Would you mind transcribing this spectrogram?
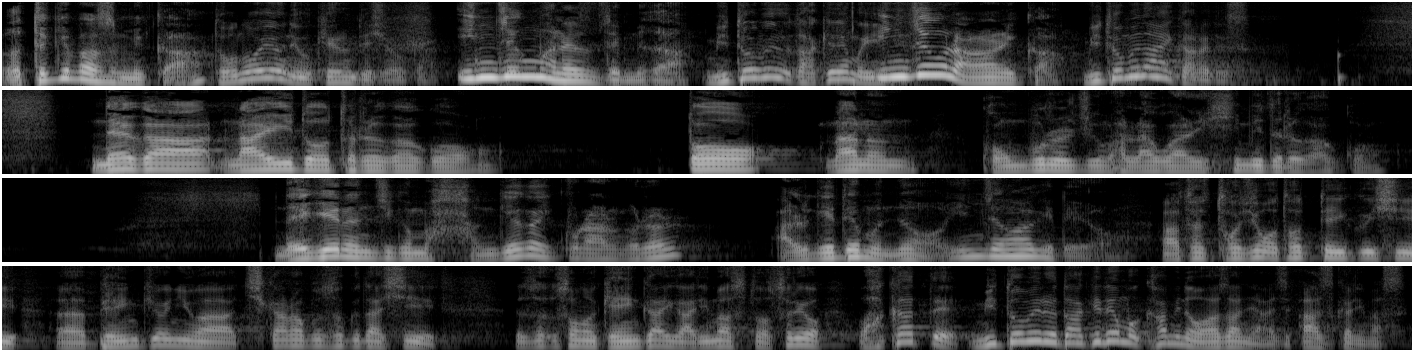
어떻게 받습니까? どのように受けるんでしょうか 인정만 해도 됩니다. 認めるだけでもいいです。 인정을 안 하니까. 認めないからです。 내가 나이도 들어가고 또 나는 공부를 지금 하려고 하는 힘이 들어가고 내게는 지금 한계가 있구나 하는 것을 알게 되면요. 인정하게 돼요. 私、年を取っていくし、あ勉強には力不足だし、そその限界がありますと、それを分かって認めるだけでも神の技に預預かります。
